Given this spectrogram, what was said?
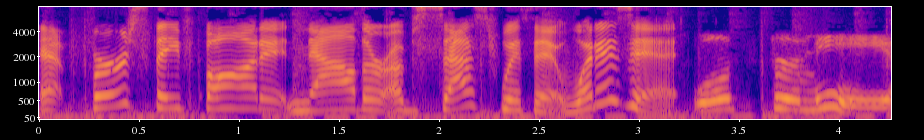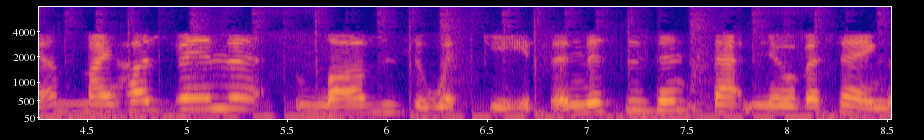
At first they fought it, now they're obsessed with it. What is it? Well, it's for me. My husband loves whiskeys, and this isn't that new of a thing,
